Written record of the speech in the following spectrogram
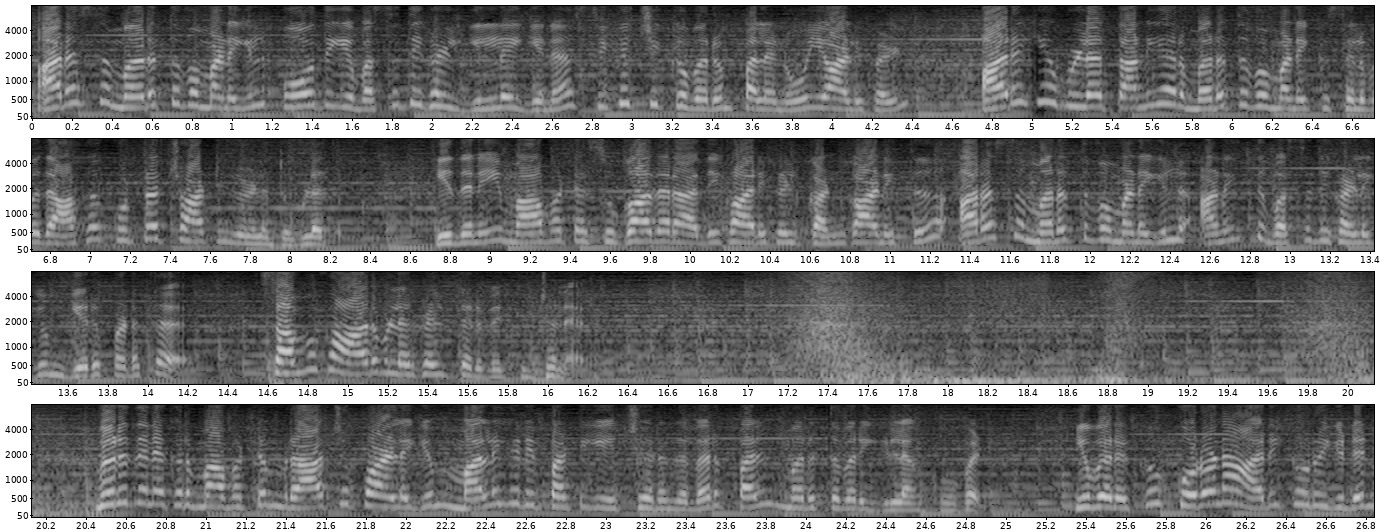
அரசு மருத்துவமனையில் போதிய வசதிகள் இல்லை என சிகிச்சைக்கு வரும் பல நோயாளிகள் அருகே உள்ள தனியார் மருத்துவமனைக்கு செல்வதாக குற்றச்சாட்டு எழுந்துள்ளது. இதனை மாவட்ட சுகாதார அதிகாரிகள் கண்காணித்து அரசு மருத்துவமனையில் அனைத்து வசதிகளையும் ஏற்படுத்த சமூக ஆர்வலர்கள் தெரிவிக்கின்றனர். விருதுநகர் மாவட்டம் ராஜபாளையம் மலையடிப்பட்டியைச் சேர்ந்தவர் பல் மருத்துவர் இளங்கோவன். இவருக்கு கொரோனா அறிகுறியுடன்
